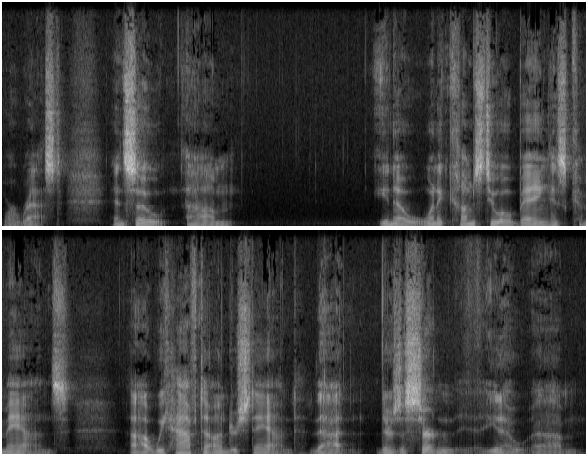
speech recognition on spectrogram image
or rest. And so, um, you know, when it comes to obeying his commands, uh, we have to understand that there's a certain, you know, um,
